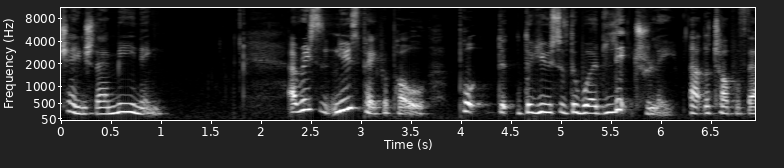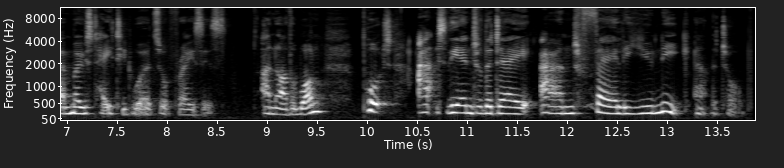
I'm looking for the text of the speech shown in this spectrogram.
change their meaning. A recent newspaper poll put the, the, use of the word literally at the top of their most hated words or phrases. Another one put at the end of the day and fairly unique at the top.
